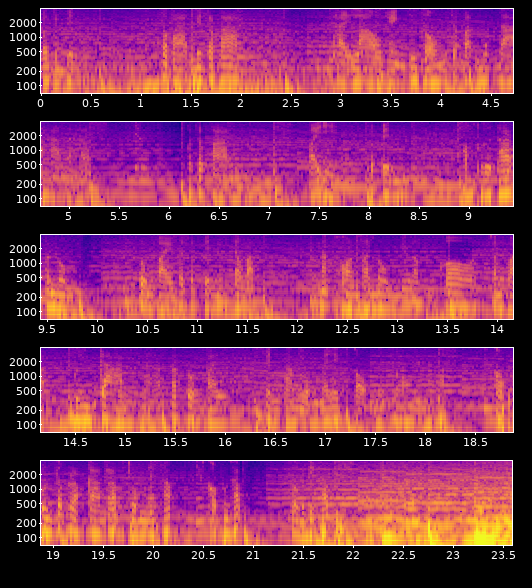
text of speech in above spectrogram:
ก็จะเป็นสะพานมิตรภาพ ไทยลาวแห่งที่ 2 จังหวัดมุกดาหารนะครับ ก็จะผ่านไปอีกจะเป็นอำเภอท่าพนม ตรงไปก็จะเป็นจังหวัด นครพนมแล้วก็จังหวัดบึงกาฬนะครับ ถ้าตรงไปเป็นทางหลวงหมายเลข2 1 2นะครับ ขอบคุณสำหรับการรับชมนะครับ ขอบคุณครับ สวัสดีครับ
